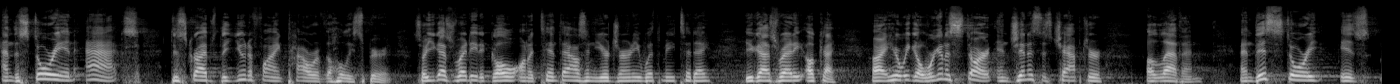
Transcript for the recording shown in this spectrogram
And the story in Acts describes the unifying power of the Holy Spirit. So, are you guys ready to go on a 10,000 year journey with me today? You guys ready? Okay. All right, here we go. We're going to start in Genesis chapter 11. And this story is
